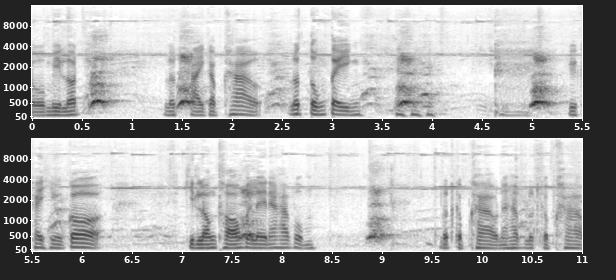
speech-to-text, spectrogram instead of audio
อ้มีรถรถขายกับข้าว รถตรงเตง คือใครหิวก็กินรองท้องไปเลยนะครับผม รถกับข้าวนะครับ รถกับข้าว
